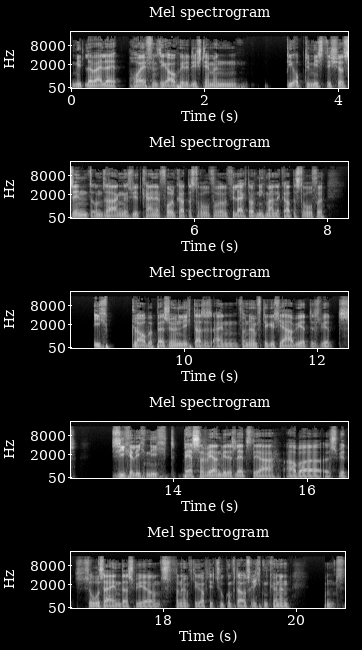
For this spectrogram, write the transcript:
Mittlerweile häufen sich auch wieder die Stimmen, die optimistischer sind und sagen, es wird keine Vollkatastrophe und vielleicht auch nicht mal eine Katastrophe. Ich glaube persönlich, dass es ein vernünftiges Jahr wird. Es wird sicherlich nicht besser werden wie das letzte Jahr, aber es wird so sein, dass wir uns vernünftig auf die Zukunft ausrichten können. Und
